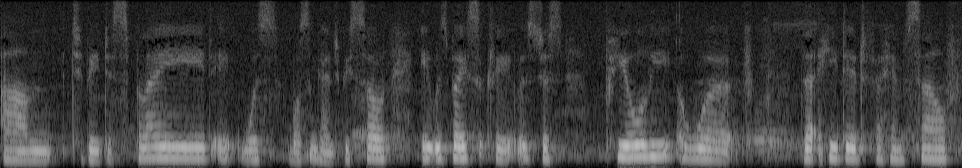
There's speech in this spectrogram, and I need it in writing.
um, to be displayed, it was, wasn't going to be sold. It was basically, it was just purely a work that he did for himself.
